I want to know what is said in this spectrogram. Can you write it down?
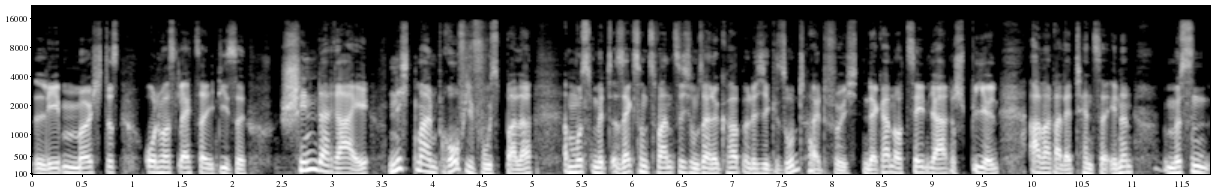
leben möchtest und du hast gleichzeitig diese Schinderei. Nicht mal ein Profifußballer muss mit 26 um seine körperliche Gesundheit fürchten. Der kann noch zehn Jahre spielen, aber BalletttänzerInnen müssen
